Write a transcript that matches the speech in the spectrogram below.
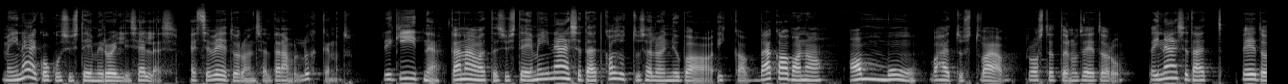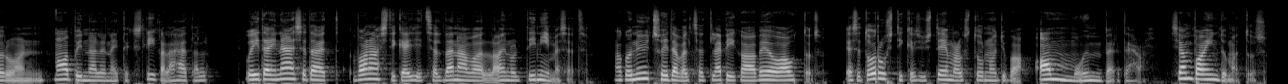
me ei näe kogu süsteemi rolli selles, et see veetoru on seal tänaval lõhkenud. Rigiidne tänavate süsteem ei näe seda, et kasutusel on juba ikka väga vana, ammu vahetust vajav roostatanud veetoru. ta ei näe seda, et veetoru on maapinnale näiteks liiga lähedal või ta ei näe seda, et vanasti käisid seal tänaval ainult inimesed, aga nüüd sõidavad sealt läbi ka veoautod ja see torustike süsteem oleks tulnud juba ammu ümber teha. see on paindumatus.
